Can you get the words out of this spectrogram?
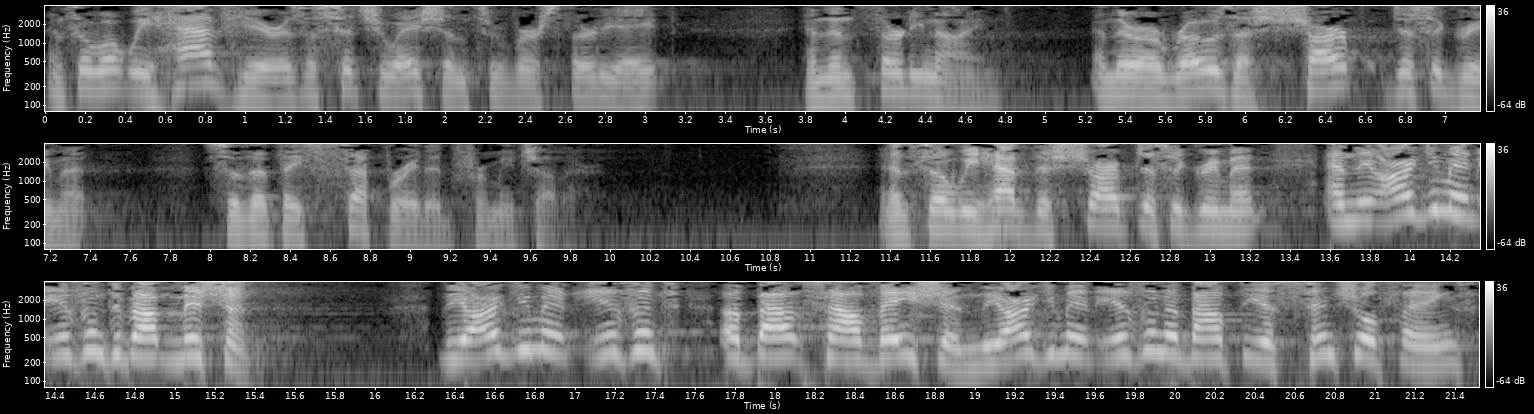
And so what we have here is a situation through verse 38 and then 39. And there arose a sharp disagreement so that they separated from each other. And so we have this sharp disagreement. And the argument isn't about mission. The argument isn't about salvation. The argument isn't about the essential things.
